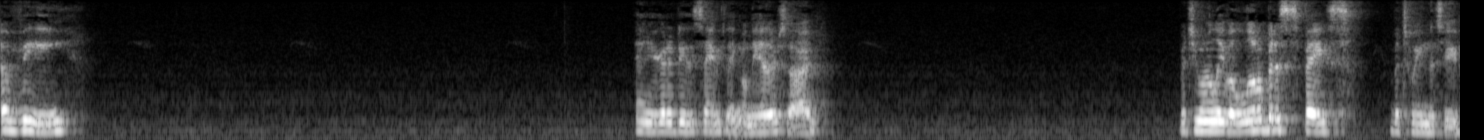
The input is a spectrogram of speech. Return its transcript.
a V and you're going to do the same thing on the other side. But you want to leave a little bit of space between the two.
